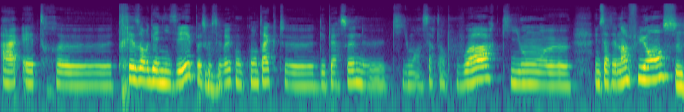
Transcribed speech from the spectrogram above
à être euh, très organisé, parce que mhm. c'est vrai qu'on contacte euh, des personnes euh, qui ont un certain pouvoir, qui ont une certaine influence. Mhm.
